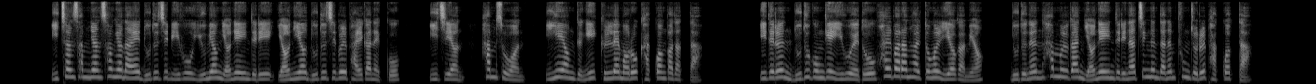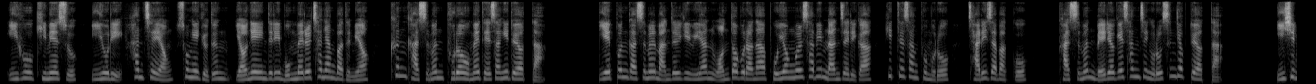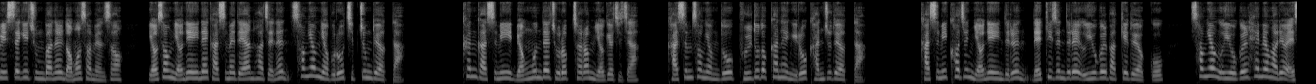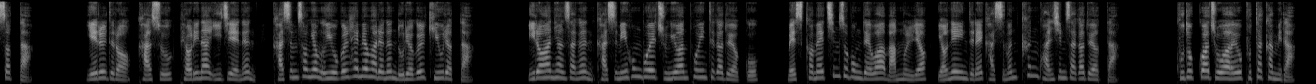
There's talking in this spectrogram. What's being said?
2003년 성현아의 누드집 이후 유명 연예인들이 연이어 누드집을 발간했고 이지연, 함소원, 이혜영 등이 글래머로 각광받았다. 이들은 누드 공개 이후에도 활발한 활동을 이어가며 누드는 한물간 연예인들이나 찍는다는 풍조를 바꿨다. 이후 김혜수, 이효리, 한채영, 송혜교 등 연예인들이 몸매를 찬양받으며 큰 가슴은 부러움의 대상이 되었다. 예쁜 가슴을 만들기 위한 원더브라나 보형물 삽입 란제리가 히트 상품으로 자리 잡았고 가슴은 매력의 상징으로 승격되었다. 21세기 중반을 넘어서면서 여성 연예인의 가슴에 대한 화제는 성형 여부로 집중되었다. 큰 가슴이 명문대 졸업처럼 여겨지자 가슴 성형도 불도덕한 행위로 간주되었다. 가슴이 커진 연예인들은 네티즌들의 의혹을 받게 되었고 성형 의혹을 해명하려 애썼다. 예를 들어 가수 별이나 이지혜는 가슴 성형 의혹을 해명하려는 노력을 기울였다. 이러한 현상은 가슴이 홍보의 중요한 포인트가 되었고 매스컴의 침소봉대와 맞물려 연예인들의 가슴은 큰 관심사가 되었다. 구독과 좋아요 부탁합니다.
